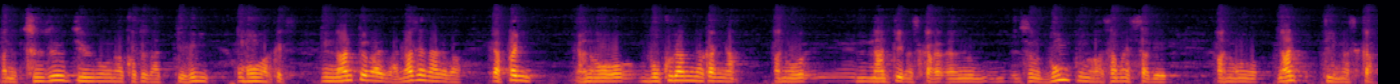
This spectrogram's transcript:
あの、通ず重要なことだっていうふうに思うわけです。なんとなれば、なぜならば、やっぱり、あの、僕らの中には、あの、なんて言いますか、あの、その凡夫の浅ましさで、あの、なんて言いますか、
